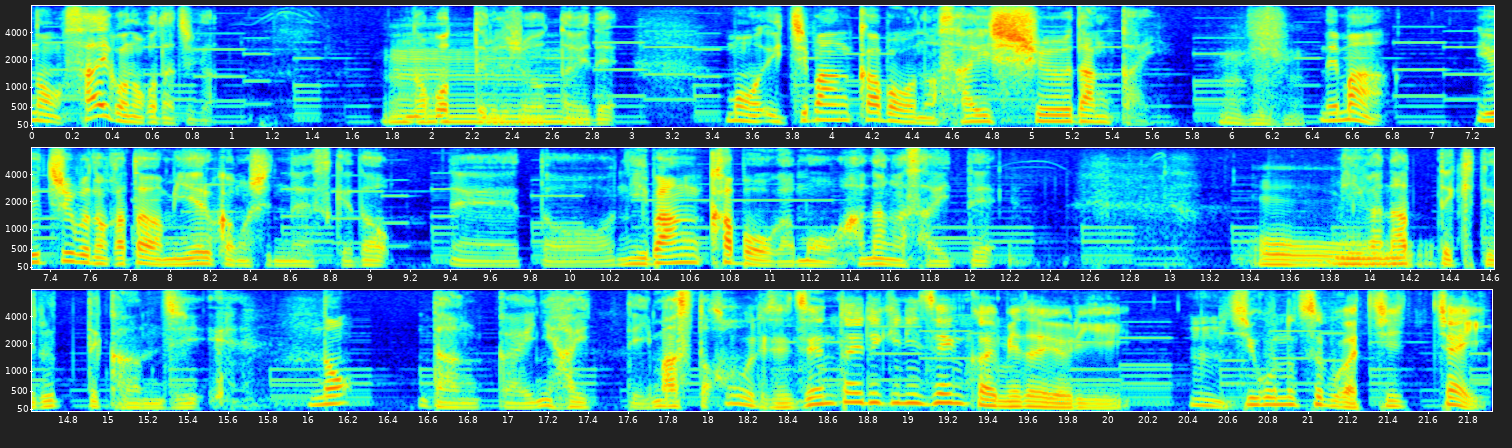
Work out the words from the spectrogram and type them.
の最後の子たちが残ってる状態で、でもう一番花房の最終段階。うんうんでまあ YouTube の方は見えるかもしれないですけどえっ、と2番花房がもう花が咲いて実がなってきてるって感じの段階に入っていますと。そうですね。全体的に前回見たよりうん。いちごの粒がちっちゃい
